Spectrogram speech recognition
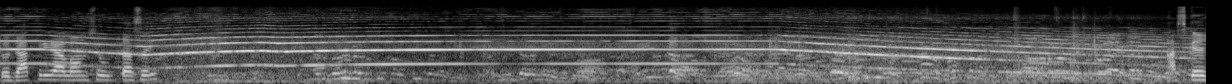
তো যাত্রীরা লঞ্চে উঠতেছে। আজকে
